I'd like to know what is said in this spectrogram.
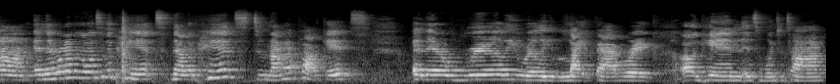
Um, and then we're going to go into the pants. Now the pants do not have pockets. And they're really, really light fabric. Again, it's wintertime.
